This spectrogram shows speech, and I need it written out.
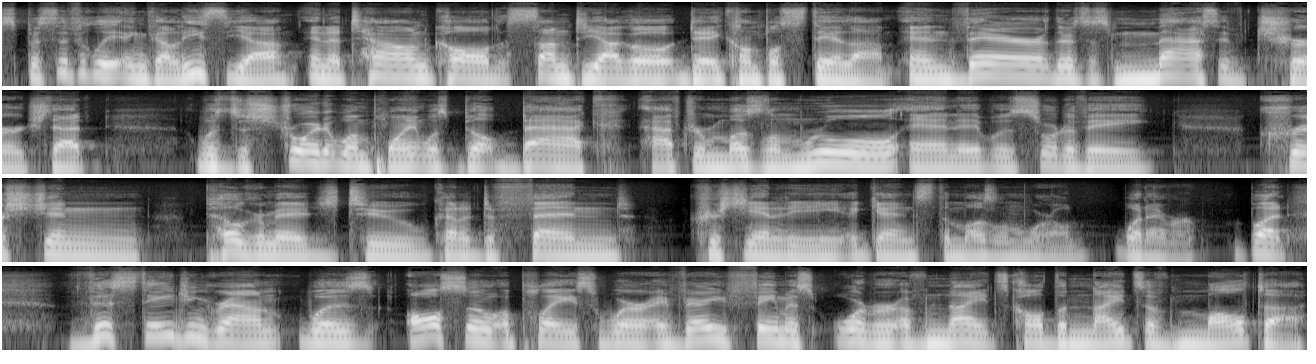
specifically in Galicia, in a town called Santiago de Compostela. And there, there's this massive church that was destroyed at one point, was built back after Muslim rule, and it was sort of a Christian pilgrimage to kind of defend Christianity against the Muslim world, whatever. But this staging ground was also a place where a very famous order of knights called the Knights of Malta,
